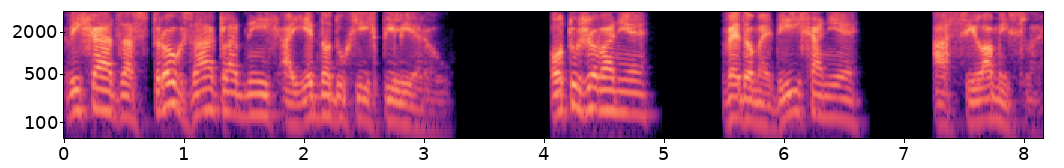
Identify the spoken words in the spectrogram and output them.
vychádza z troch základných a jednoduchých pilierov. Otužovanie, vedomé dýchanie a sila mysle.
